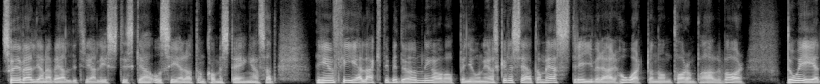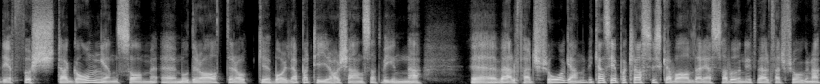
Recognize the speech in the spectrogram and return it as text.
så är väljarna väldigt realistiska och ser att de kommer stänga. Så att det är en felaktig bedömning av opinionen. Jag skulle säga att om S driver det här hårt och någon tar dem på allvar då är det första gången som eh, moderater och eh, borgerliga partier har chans att vinna eh, välfärdsfrågan. Vi kan se på klassiska val där S har vunnit välfärdsfrågorna.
